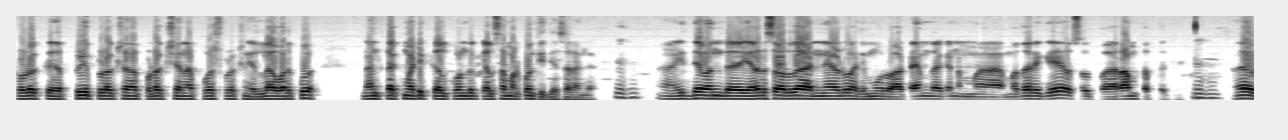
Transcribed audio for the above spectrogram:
product pre production production post production ಎಲ್ಲ ವರ್ಕು ನಾನು ತಕ್ಕ ಮಟ್ಟಿಗೆ ಕಲ್ಕೊಂಡು ಕೆಲಸ ಮಾಡ್ಕೊಂತಿದ್ದೆ ಸರ್ ಹಂಗ. ಇದ್ದೆ ಒಂದ್ ಎರಡ್ ಸಾವಿರದ ಹನ್ನೆರಡು, ಹದಿಮೂರು ಆ ಟೈಮ್ದಾಗ ನಮ್ಮ ಮದರ್ಗೆ ಸ್ವಲ್ಪ ಆರಾಮ್ ತಪ್ಪತ್ರಿ ಅವ್ರ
